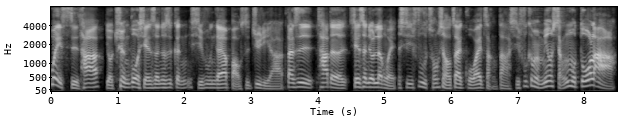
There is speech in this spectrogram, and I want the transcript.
为此她有劝过先生，就是跟媳妇应该要保持距离啊。但是她的先生就认为媳妇从小在国外长大，媳妇根本没有想那么多啦，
